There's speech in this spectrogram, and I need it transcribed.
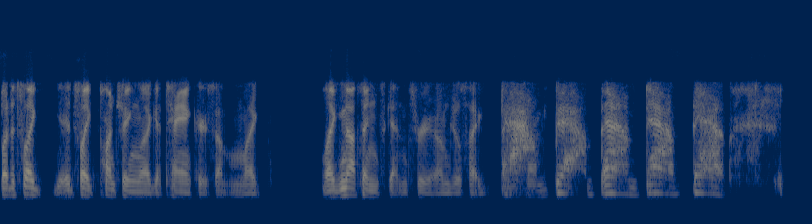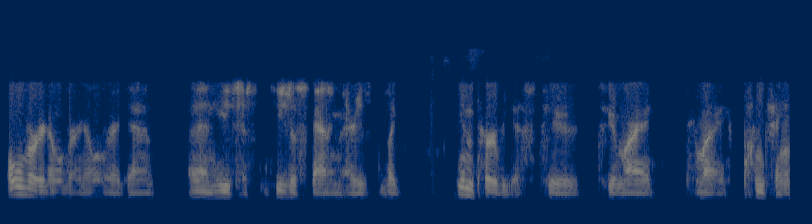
But it's like it's like punching like a tank or something. Like like nothing's getting through. I'm just like bam, bam, bam, bam, bam, over and over and over again and he's just he's just standing there. He's like impervious to to my to my punching.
